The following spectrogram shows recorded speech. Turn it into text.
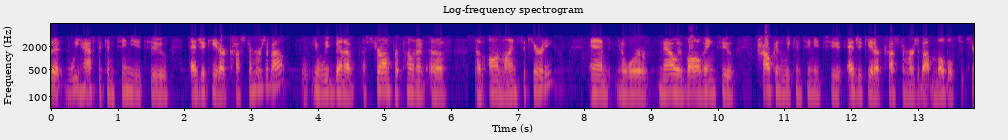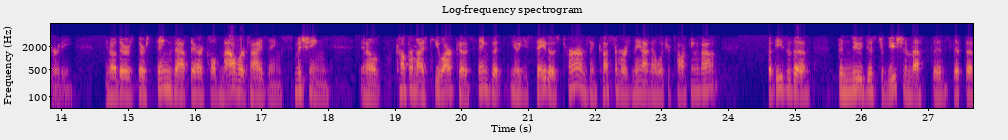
that we have to continue to educate our customers about. You know, we've been a, a strong proponent of of online security. And, you know, we're now evolving to how can we continue to educate our customers about mobile security. You know, there's, there's things out there called malvertising, smishing, you know, compromised QR codes, things that, you know, you say those terms and customers may not know what you're talking about. But these are the, the new distribution methods that the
